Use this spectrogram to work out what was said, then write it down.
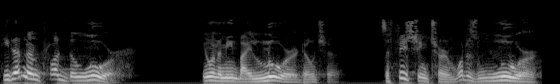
He doesn't unplug the lure. You know what I mean by lure, don't you? It's a fishing term. What is lure?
